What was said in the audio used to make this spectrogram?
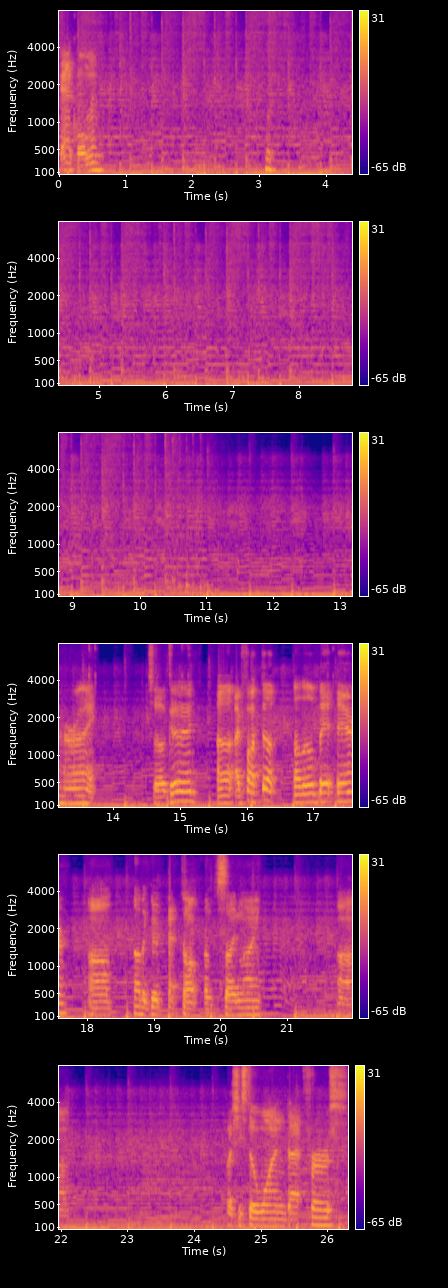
Dan Coleman. All right. So good. Uh, I fucked up a little bit there. Um, not a good pep talk from the sideline. Um, but she still won that first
